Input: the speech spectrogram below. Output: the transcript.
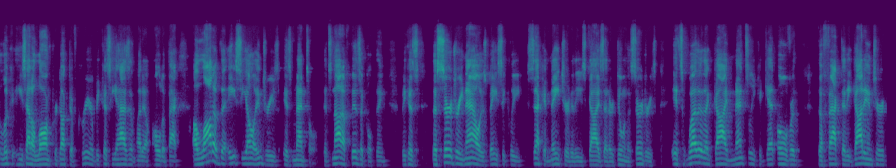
look he's had a long productive career because he hasn't let it hold it back a lot of the acl injuries is mental it's not a physical thing because the surgery now is basically second nature to these guys that are doing the surgeries. It's whether the guy mentally could get over the fact that he got injured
